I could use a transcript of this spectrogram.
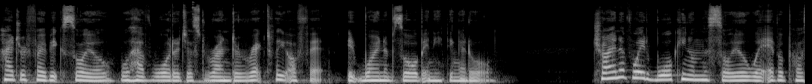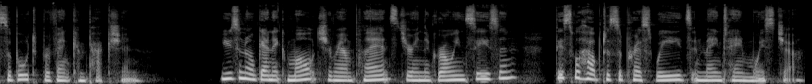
Hydrophobic soil will have water just run directly off it, it won't absorb anything at all. Try and avoid walking on the soil wherever possible to prevent compaction. Use an organic mulch around plants during the growing season. This will help to suppress weeds and maintain moisture.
